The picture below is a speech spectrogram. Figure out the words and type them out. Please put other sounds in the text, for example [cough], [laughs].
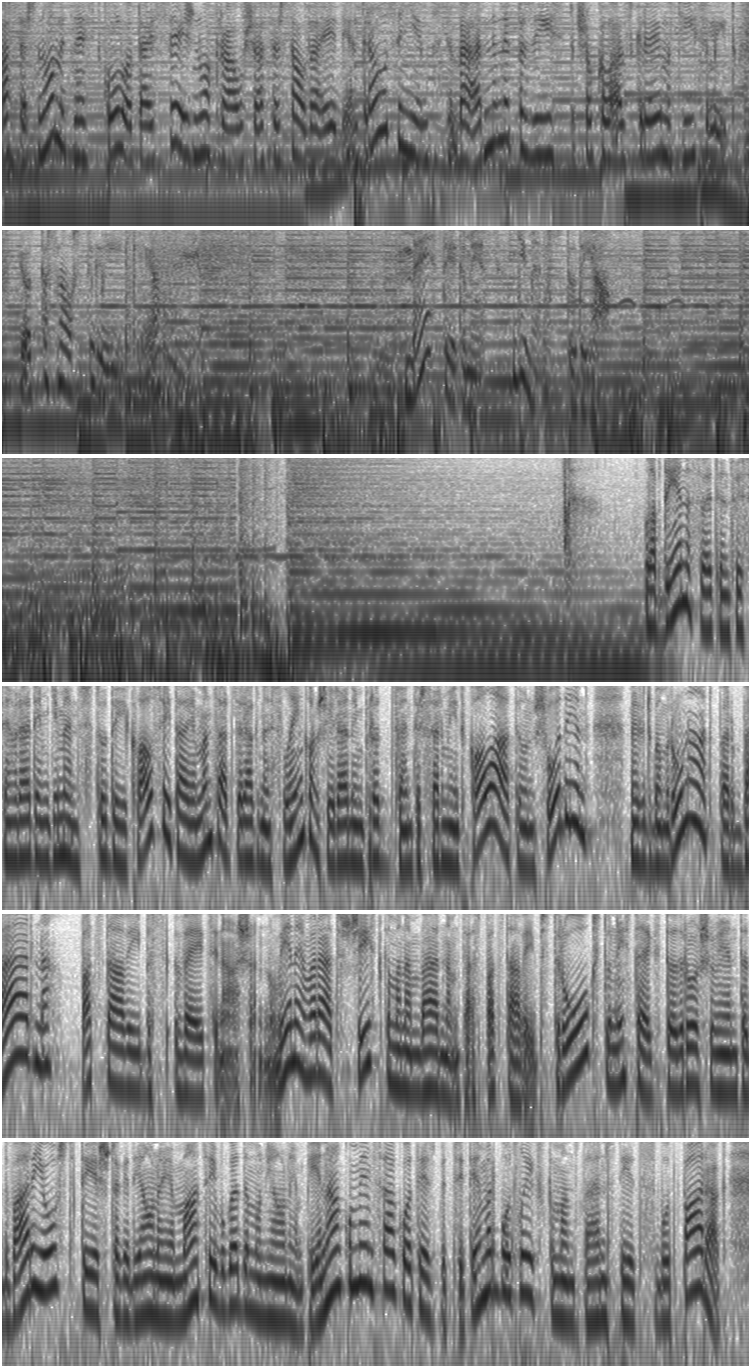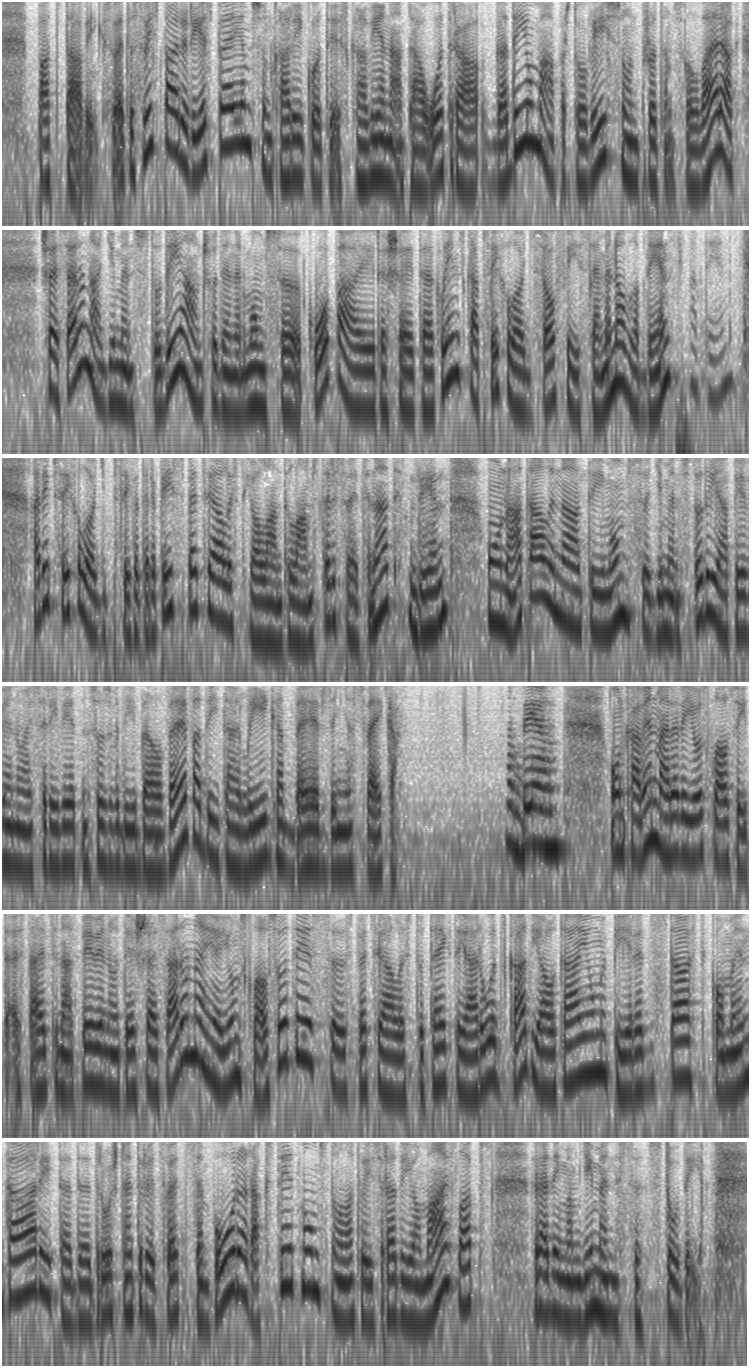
vasaras nometnēs skolotājs sēž nokrāvušās ar saldā ēdienu trauciņiem, bērni nepazīst šokolādes krēma ķīselītu, jo tas nav stilīgi. Ja? Mēs tiekamies ģimenes studijā. Labdien! Sveiciens visiem rādījuma ģimenes studiju klausītājiem. Mans vārds ir Agnēs Linka, un šī rādījuma producente ir Sarmīta Kolāte. Šodien mēs gribam runāt par bērna patstāvības veicināšanu. Nu, vieniem varētu šķist, ka manam bērnam tās patstāvības trūkst, un izteikti to droši vien tad var just tieši tagad jaunajam mācību gadam un jauniem pienākumiem sākoties, bet citiem varbūt liekas, ka mans bērns tiecas būt pārāk patstāvīgs. Vai tas vispār ir iespējams un kā rīkoties kā vienā tā otrā gadījumā par to visu un, protams, vēl vairāk šai sarunā ģimenes studijā, un šodien ar mums uh, kopā ir šeit uh, klīniskā psiholoģija Sofija Semenova. Labdien! Labdien! Arī psiholoģija psiholoģija, psihoterapijas speciālisti Jolanta Lamstere. Sveicināti! Dien! Un attālināti mums ģimenes studijā pievienojas arī vietnes uzvedība LV vadītāja Līga Bērziņa. Sveika! Labdien! Un kā vienmēr arī jūs klausītājs aicināt pievienoties šai sarunai, ja jums klausoties eh, speciālistu teiktajā rodas kādi jautājumi, pieredzes stāsti, komentāri, tad eh, droši neturiet sveces zem pūra, rakstiet mums no Latvijas radio mājaslapas redzījumam ģimenes studija.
